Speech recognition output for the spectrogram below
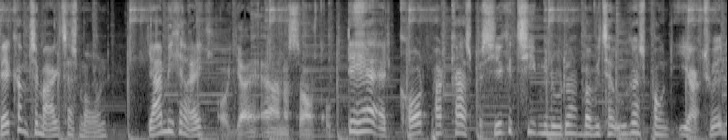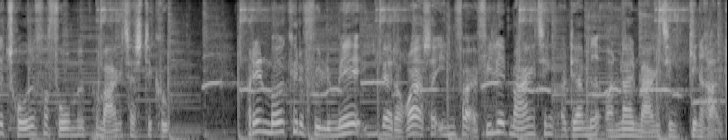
Velkommen til Marketers Morgen. Jeg er Michael Rik. Og jeg er Anders Saustrup. Det her er et kort podcast på cirka 10 minutter, hvor vi tager udgangspunkt i aktuelle tråde fra formet på Marketers.dk. På den måde kan du følge med i, hvad der rører sig inden for affiliate marketing og dermed online marketing generelt.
